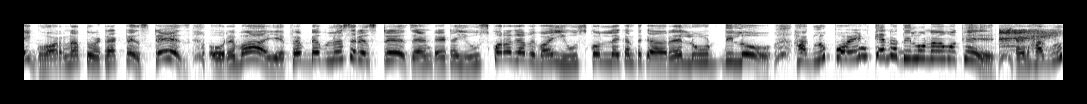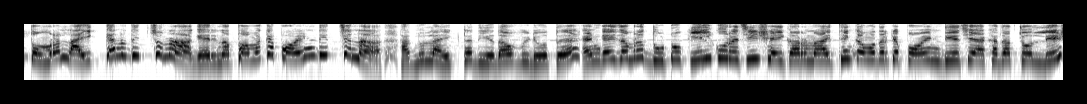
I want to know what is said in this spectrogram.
এই ঘর না তো, এটা একটা স্টেজ। ওরে ভাই এফ এফ এর স্টেজ। এন্ড এটা ইউজ করা যাবে ভাই ইউজ করলে এখান থেকে, আরে লুট দিল। হাগলু পয়েন্ট কেন দিল না আমাকে? এন্ড হাগলু, তোমরা লাইক কেন দিচ্ছ না? গেরিনা তো আমাকে পয়েন্ট দিচ্ছে না। হাগলু লাইকটা দিয়ে দাও ভিডিওতে এন্ড গাইজ আমরা দুটো কিল করেছি, সেই কারণে আই থিঙ্ক আমাদেরকে পয়েন্ট দিয়েছে এক হাজার চল্লিশ।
